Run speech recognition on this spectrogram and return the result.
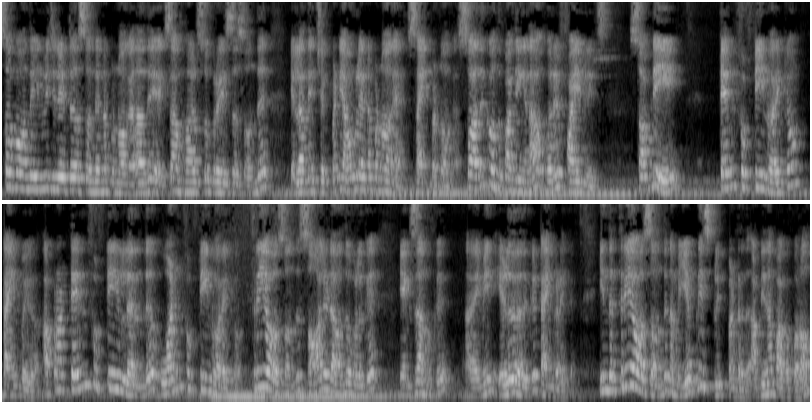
சோ அப்போ வந்து இன்விஜிலேட்டர்ஸ் வந்து என்ன பண்ணுவாங்க? அதாவது எக்ஸாம் ஹால் சூப்பர்வைசர்ஸ் வந்து எல்லாத்தையும் செக் பண்ணி அவங்கள என்ன பண்ணுவாங்க? சைன் பண்ணுவாங்க. சோ அதுக்கு வந்து பாத்தீங்கன்னா ஒரு ஃபைவ் மினிட்ஸ் சோ அப்படி டென் பிப்டீன் வரைக்கும் டைம் போயிடும். அப்புறம் டென் பிப்டீன்ல இருந்து ஒன் பிப்டீன் வரைக்கும் த்ரீ ஹவர்ஸ் வந்து சாலிடா வந்து உங்களுக்கு எக்ஸாமுக்கு ஐ மீன் எழுதுறதுக்கு டைம் கிடைக்கும். இந்த த்ரீ ஹவர்ஸ் வந்து நம்ம எப்படி ஸ்ப்ளிட் பண்றது? அப்படிதான் பார்க்க போறோம்.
